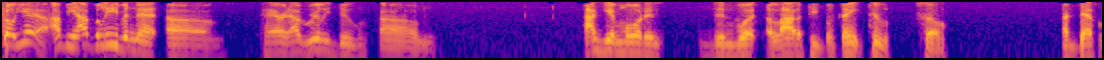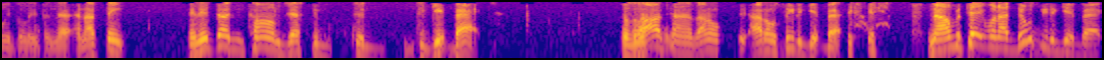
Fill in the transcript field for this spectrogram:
So yeah, I mean, I believe in that, um, Harry. I really do. Um, I give more than than what a lot of people think too. So I definitely believe in that, and I think, and it doesn't come just to to to get back. Because a lot of times I don't I don't see the get back. now I'm gonna tell you when I do see the get back,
